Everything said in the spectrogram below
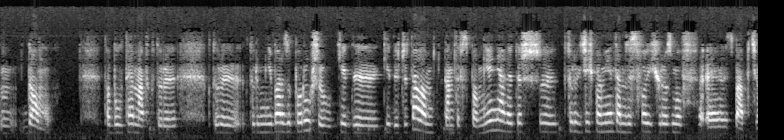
mm, domu. To był temat, który który, który mnie bardzo poruszył, kiedy, kiedy czytałam tamte wspomnienia, ale też y, który gdzieś pamiętam ze swoich rozmów e, z babcią.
